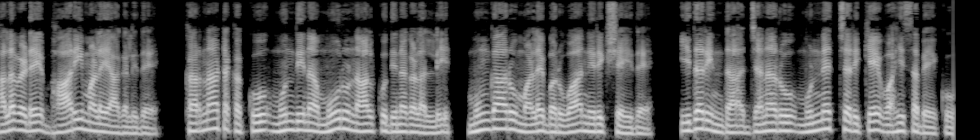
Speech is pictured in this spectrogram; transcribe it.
ಹಲವೆಡೆ ಭಾರೀ ಮಳೆಯಾಗಲಿದೆ. ಕರ್ನಾಟಕಕ್ಕೂ ಮುಂದಿನ ಮೂರು ನಾಲ್ಕು ದಿನಗಳಲ್ಲಿ ಮುಂಗಾರು ಮಳೆ ಬರುವ ನಿರೀಕ್ಷೆಯಿದೆ. ಇದರಿಂದ ಜನರು ಮುನ್ನೆಚ್ಚರಿಕೆ ವಹಿಸಬೇಕು.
